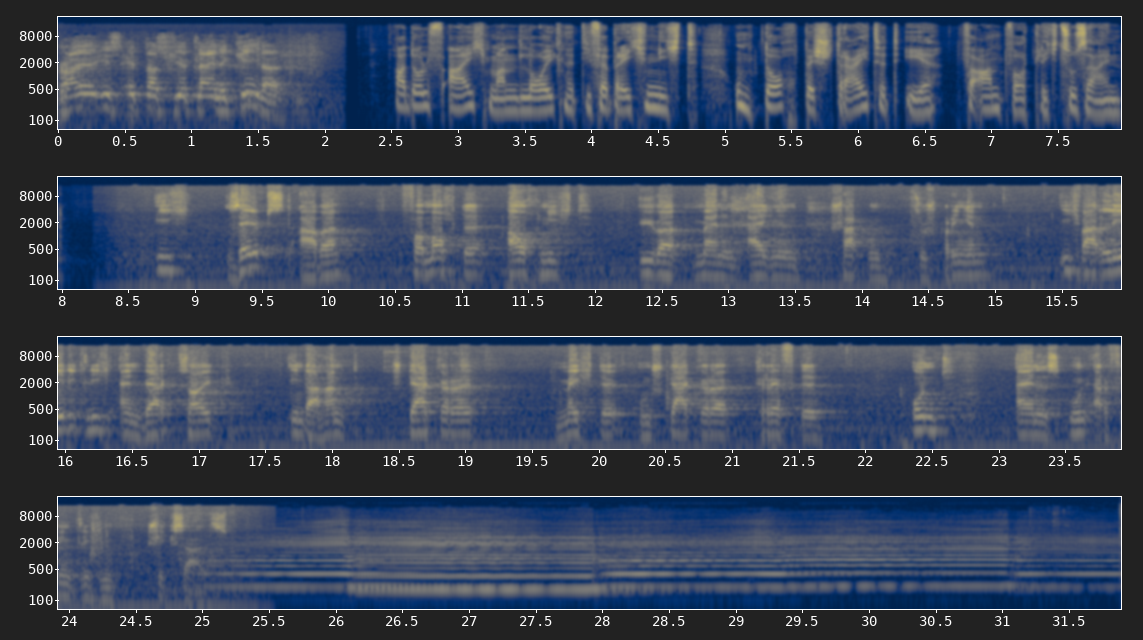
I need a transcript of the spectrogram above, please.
Reue ist etwas für kleine Kinder. Adolf Eichmann leugnet die Verbrechen nicht und doch bestreitet er, verantwortlich zu sein. Ich selbst aber vermochte auch nicht über meinen eigenen Schatten zu springen. Ich war lediglich ein Werkzeug in der Hand stärkerer Mächte und stärkerer Kräfte und eines unerfindlichen Schicksals.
